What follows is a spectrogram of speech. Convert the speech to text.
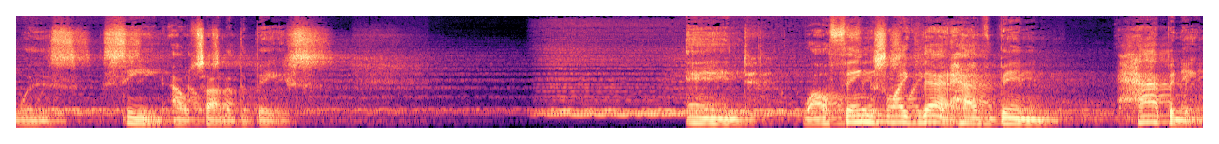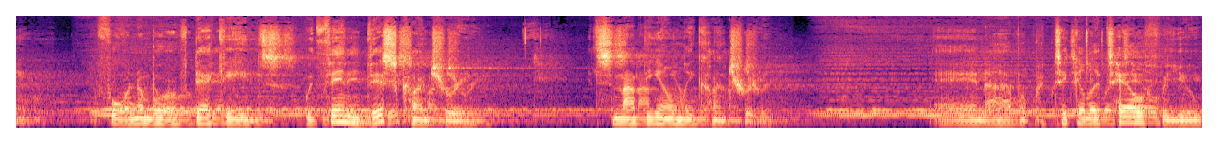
was seen outside of the base. And while things like that have been happening for a number of decades within this country, it's not the only country. And I have a particular tale for you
